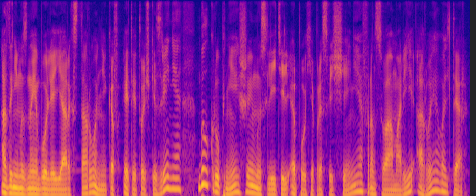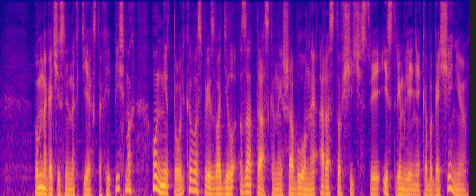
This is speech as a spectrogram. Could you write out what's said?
Одним из наиболее ярых сторонников этой точки зрения был крупнейший мыслитель эпохи Просвещения Франсуа Мари Аруэ Вольтер, в многочисленных текстах и письмах он не только воспроизводил затасканные шаблоны о ростовщичестве и стремлении к обогащению,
